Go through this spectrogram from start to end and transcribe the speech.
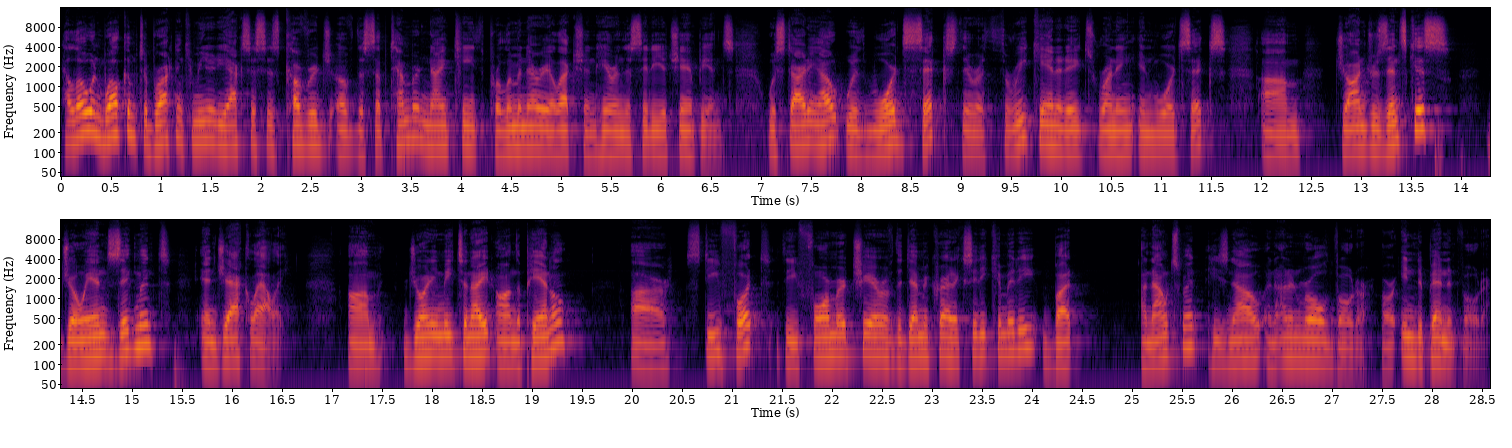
Hello and welcome to Brockton Community Access's coverage of the September 19th preliminary election here in the City of Champions. We're starting out with Ward 6. There are three candidates running in Ward 6. Um, John Drusinskas, Joanne Zygmunt, and Jack Lally. Um, joining me tonight on the panel are Steve Foote, the former chair of the Democratic City Committee, but announcement, he's now an unenrolled voter or independent voter.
